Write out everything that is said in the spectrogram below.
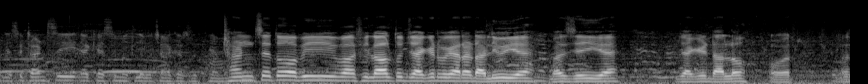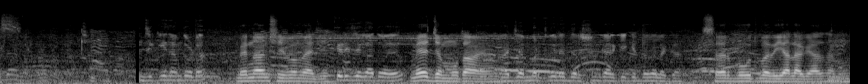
जैसे ठंड से या कैसे मतलब बचा कर सकते हैं हम ठंड से तो अभी वा- फिलहाल तो जैकेट वगैरह डाली हुई है बस यही है जैकेट डालो और बस जी की नाम ਤੁਹਾਡਾ ਮੇਰਾ ਨਾਮ ਸ਼ਿਵਮ ਹੈ ਜੀ ਕਿਹੜੀ ਜਗ੍ਹਾ ਤੋਂ ਆਏ ਹੋ ਮੈਂ ਜੰਮੂ ਤੋਂ ਆਇਆ ਹਾਂ ਅੱਜ ਅੰਮ੍ਰਿਤ ਵੇਲੇ ਦਰਸ਼ਨ ਕਰਕੇ ਕਿੱਦਾਂ ਦਾ ਲੱਗਾ ਸਰ ਬਹੁਤ ਵਧੀਆ ਲੱਗਿਆ ਸਾਨੂੰ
